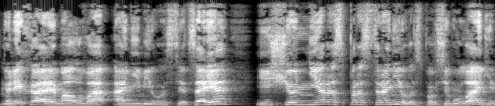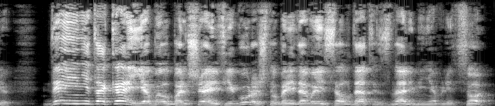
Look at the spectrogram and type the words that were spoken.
лихая молва о немилости царя еще не распространилась по всему лагерю, да и не такая я был большая фигура, чтобы рядовые солдаты знали меня в лицо.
